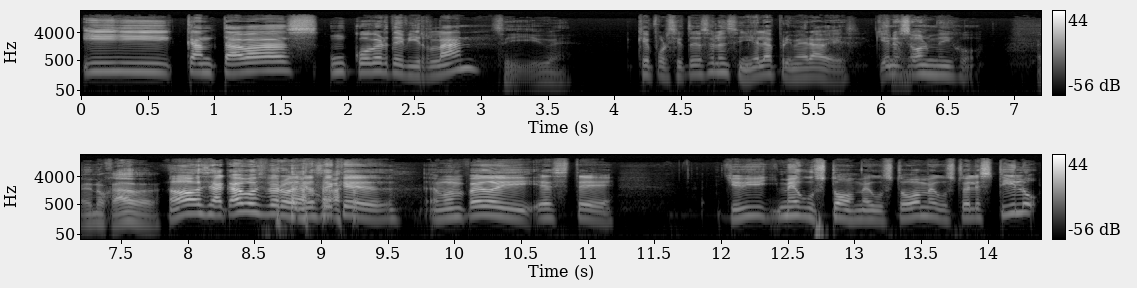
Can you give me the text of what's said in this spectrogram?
Y cantabas un cover de Birlán, Sí, güey. que por cierto yo se lo enseñé la primera vez. ¿Quiénes son? Me dijo. Enojaba. No, se acabó, pero yo sé que es buen pedo y este, yo me gustó, me gustó, me gustó el estilo,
